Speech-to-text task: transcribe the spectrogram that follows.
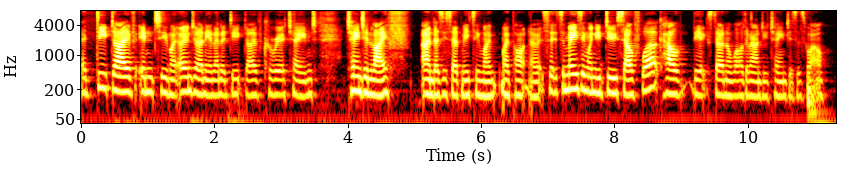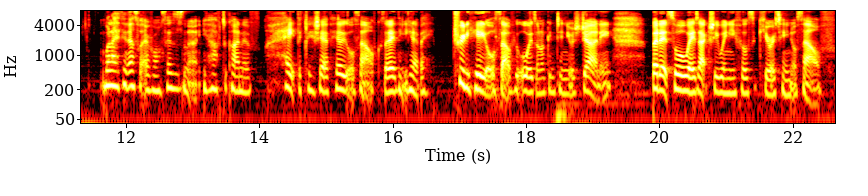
a deep dive into my own journey and then a deep dive career change, change in life. And as you said, meeting my, my partner. It's, it's amazing when you do self work, how the external world around you changes as well. Well, I think that's what everyone says, isn't it? You have to kind of hate the cliche of heal yourself because I don't think you can ever truly heal yourself. You're always on a continuous journey. But it's always actually when you feel security in yourself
